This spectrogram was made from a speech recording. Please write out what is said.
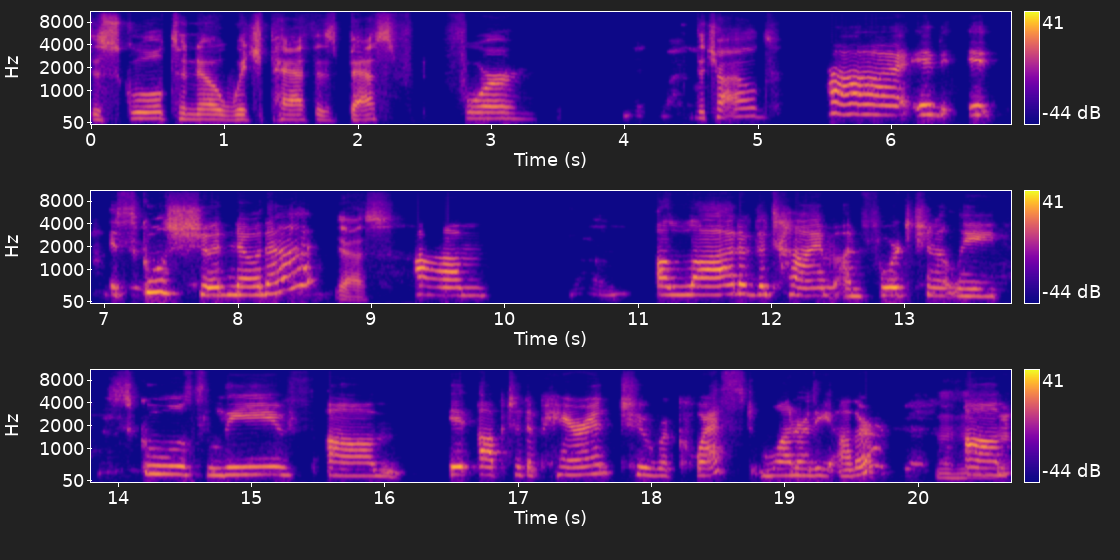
the school to know which path is best for the child? Uh, it it schools should know that. Yes. Um, a lot of the time, unfortunately, schools leave um, it up to the parent to request one or the other. Mhm. Um,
